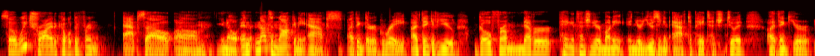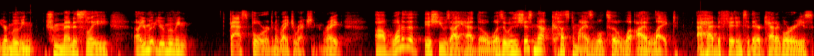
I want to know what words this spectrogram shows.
So we tried a couple different apps out, um, you know, and not to knock any apps, I think they're great. I think if you go from never paying attention to your money and you're using an app to pay attention to it, I think you're you're moving tremendously. Uh, you're you're moving fast forward in the right direction, right? Uh, one of the issues I had though was it was just not customizable to what I liked. I had to fit into their categories,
